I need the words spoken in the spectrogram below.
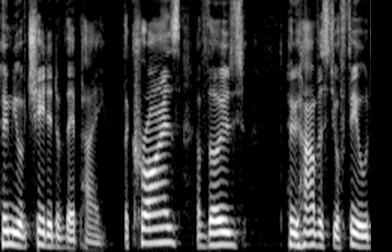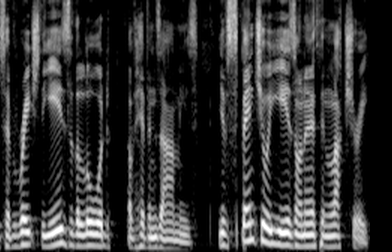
whom you have cheated of their pay. The cries of those who harvest your fields have reached the ears of the Lord of heaven's armies. You've spent your years on earth in luxury,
